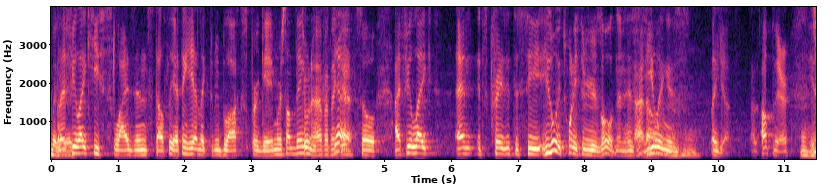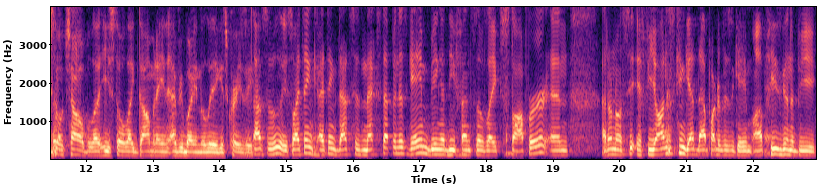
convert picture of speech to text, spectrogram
but, But I he feel like he slides in stealthily. I think he had like three blocks per game or something. Two and a half, I think, yeah. So I feel like, and it's crazy to see. He's only 23 years old, and his I know. ceiling is like up there. He's still Chow, but he's still like dominating everybody in the league. It's crazy. Absolutely. So I think I think that's his next step in this game, being a defensive like stopper. And I don't know if Giannis can get that part of his game up, he's gonna be.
